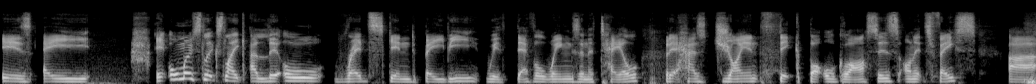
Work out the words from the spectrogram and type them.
is a it almost looks like a little red-skinned baby with devil wings and a tail, but it has giant, thick bottle glasses on its face. Uh,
